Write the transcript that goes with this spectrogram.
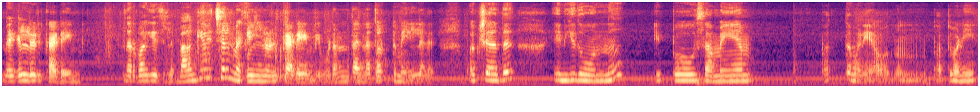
മകളിലൊരു കടയുണ്ട്. നിർഭാഗ്യവച്ചില്ല ഭാഗ്യവച്ചാൽ മകളിലൊരു കടയുണ്ട്. ഇവിടെ നിന്ന് തന്നെ തൊട്ട് മേലത് പക്ഷെ അത് എനിക്ക് തോന്നുന്നു ഇപ്പോൾ സമയം പത്ത് മണിയാവുന്നു പത്ത് മണി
